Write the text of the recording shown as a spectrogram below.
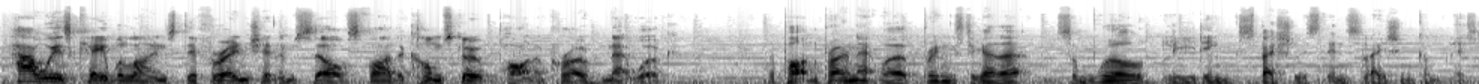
How is Cablelines differentiate themselves via the CommScope Partner Pro network? The PartnerPro network brings together some world-leading specialist installation companies.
